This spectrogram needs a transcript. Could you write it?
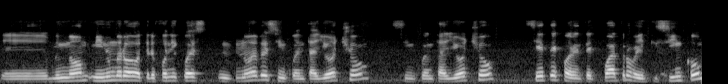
Eh, mi, mi, número telefónico es 958 58 744 25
